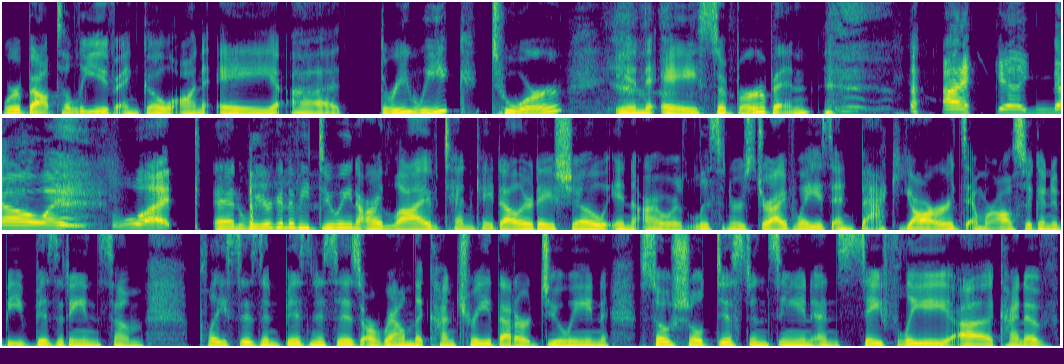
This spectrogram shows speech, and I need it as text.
We're about to leave and go on a uh, three week tour in a suburban. I can know I what. And we are going to be doing our live 10K Dollar Day show in our listeners' driveways and backyards. And we're also going to be visiting some places and businesses around the country that are doing social distancing and safely uh, kind of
